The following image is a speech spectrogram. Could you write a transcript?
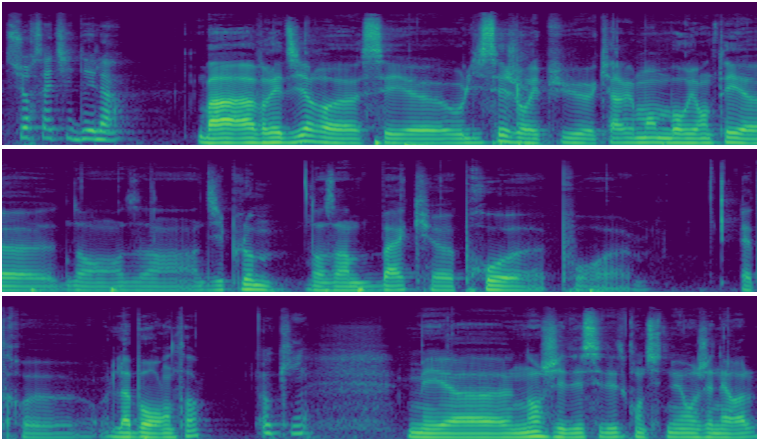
sur cette idée-là? Bah, à vrai dire, c'est au lycée, j'aurais pu carrément m'orienter dans un diplôme, dans un bac pro pour être laborantin. Ok. Mais euh, non, j'ai décidé de continuer en général.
